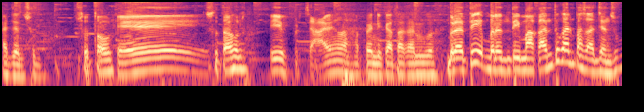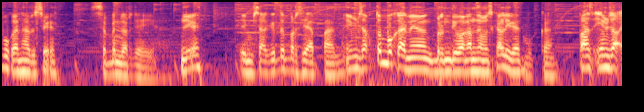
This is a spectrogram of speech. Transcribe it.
ajan subuh. Sutaul. Eh. Sutaul. Ih percayalah apa yang dikatakan gue. Berarti berhenti makan tuh kan pas ajan subuh kan harusnya kan? Sebenarnya ya. Iya kan? Imsak itu persiapan. Imsak tuh bukan yang berhenti makan sama sekali kan? Bukan. Pas imsak,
